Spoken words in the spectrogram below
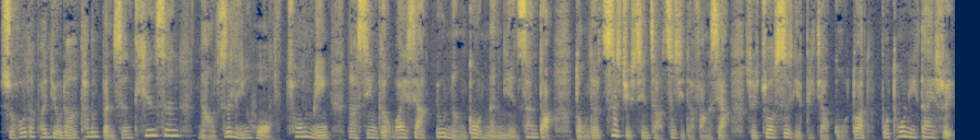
属猴的朋友呢，他们本身天生脑子灵活、聪明，那性格外向，又能够能言善道，懂得自己寻找自己的方向，所以做。做事也比较果断，不拖泥带水，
